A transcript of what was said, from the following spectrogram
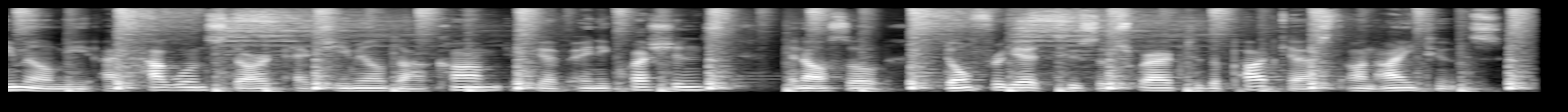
email me at hagwonstart at gmail.com if you have any questions. And also, don't forget to subscribe to the podcast on iTunes.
